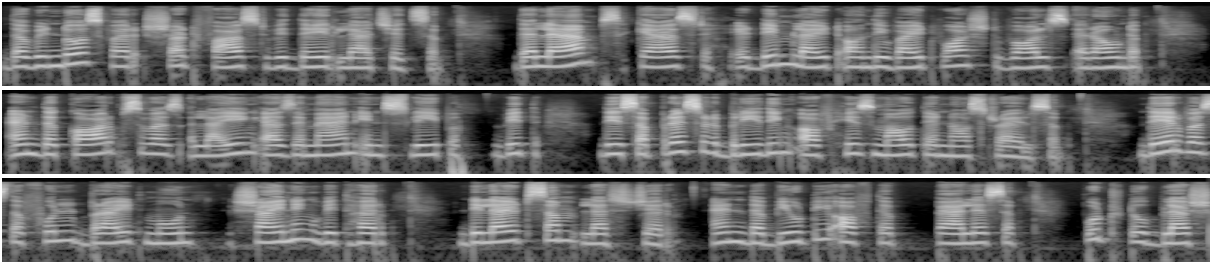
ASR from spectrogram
the windows were shut fast with their latches. The lamps cast a dim light on the whitewashed walls around, and the corpse was lying as a man in sleep with the suppressed breathing of his mouth and nostrils. There was the full bright moon shining with her delightsome lustre, and the beauty of the palace put to blush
